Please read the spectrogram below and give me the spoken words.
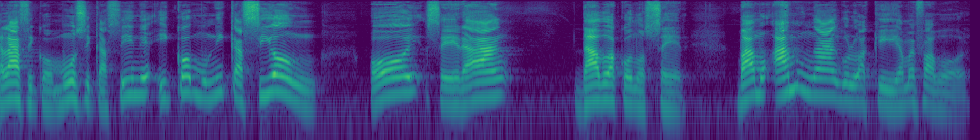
clásicos, música, cine y comunicación. Hoy serán dados a conocer. Vamos, hazme un ángulo aquí, hazme favor.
